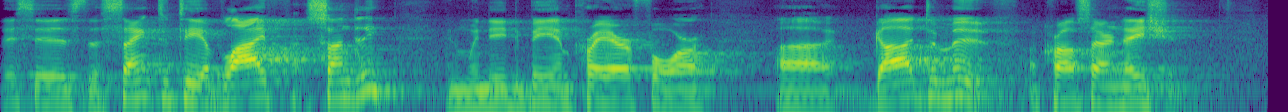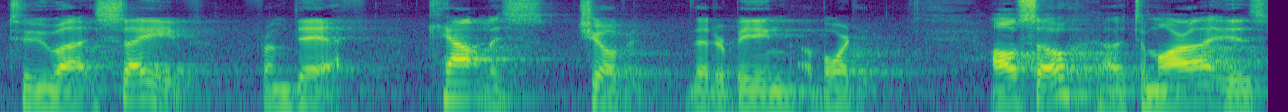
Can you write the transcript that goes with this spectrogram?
This is the Sanctity of Life Sunday, and we need to be in prayer for uh, God to move across our nation to uh, save from death countless children that are being aborted. Also, uh, tomorrow is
